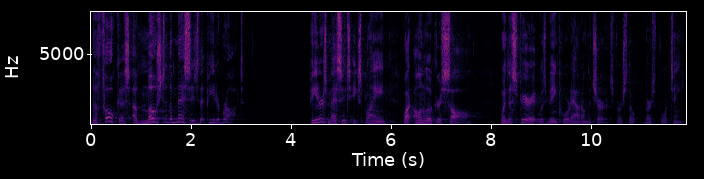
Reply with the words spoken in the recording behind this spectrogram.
the focus of most of the message that Peter brought. Peter's message explained what onlookers saw when the Spirit was being poured out on the church, verse, verse 14.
